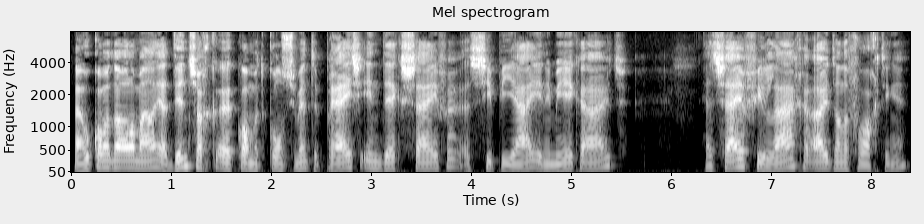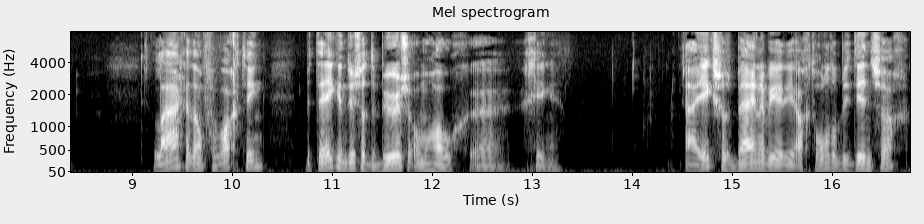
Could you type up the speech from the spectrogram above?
Maar hoe kwam het nou allemaal? Ja, dinsdag uh, kwam het consumentenprijsindexcijfer, het CPI in Amerika uit. Het cijfer viel lager uit dan de verwachtingen. Lager dan verwachting betekent dus dat de beurzen omhoog uh, gingen. AX was bijna weer die 800 op die dinsdag.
